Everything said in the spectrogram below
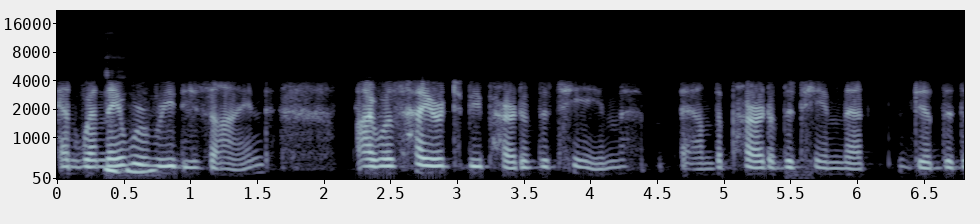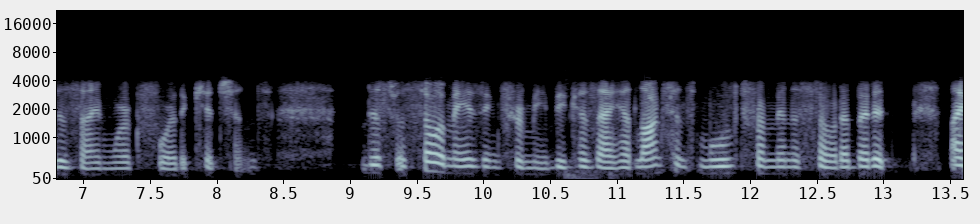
And when they mm-hmm. were redesigned, I was hired to be part of the team and the part of the team that did the design work for the kitchens. This was so amazing for me because I had long since moved from Minnesota, but it, my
